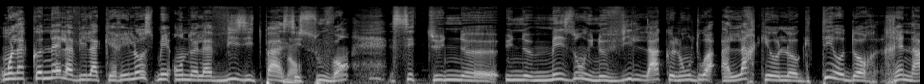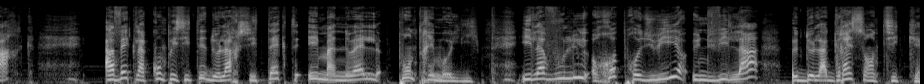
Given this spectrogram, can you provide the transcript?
On la connaît, la Villa Kérilos, mais on ne la visite pas assez Non. souvent. C'est une, euh, une maison, une villa que l'on doit à l'archéologue Théodore Reynarc avec la complicité de l'architecte Emmanuel Pontremoli. Il a voulu reproduire une villa de la Grèce antique,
